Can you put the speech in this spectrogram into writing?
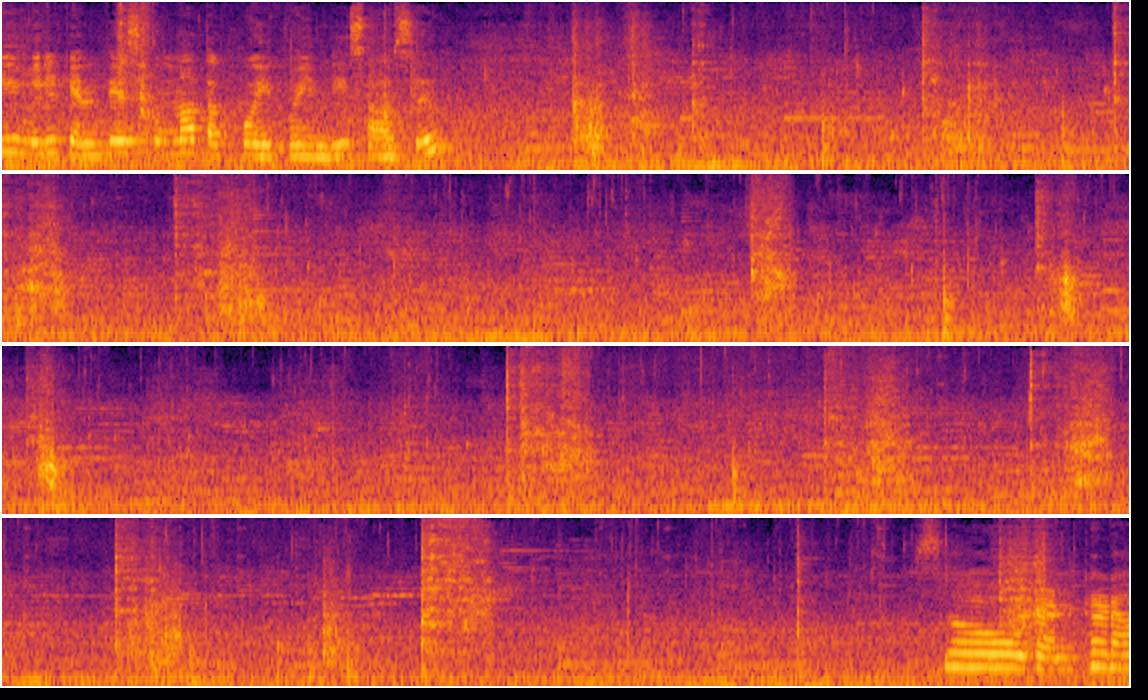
see milk ఎంత వేసుకున్నా తక్కువ అయిపోయింది సాస్. సో టంటడా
